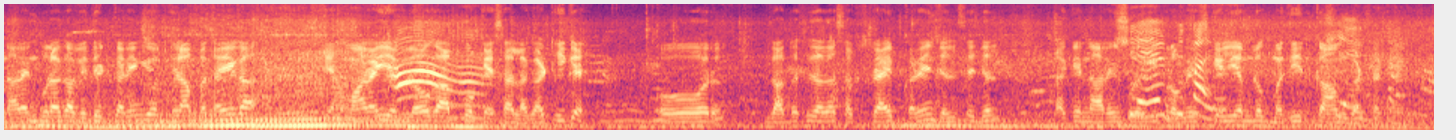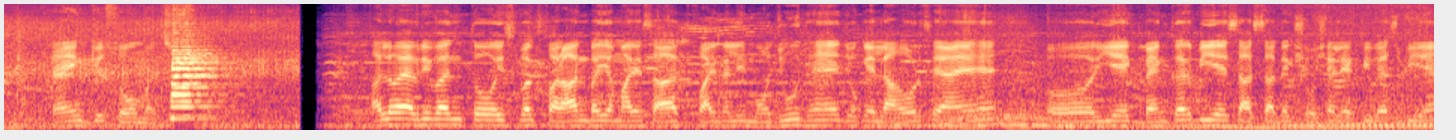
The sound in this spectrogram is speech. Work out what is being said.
नारायणपुरा का विज़िट करेंगे और फिर आप बताइएगा कि हमारा ये ब्लॉग आपको कैसा लगा ठीक है? और ज़्यादा से ज़्यादा सब्सक्राइब करें जल्द से जल्द ताकि नारायणपुरा की प्रोग्रेस के लिए हम लोग मज़ीद काम कर सकें। Thank you so much hello everyone तो इस वक्त फरहान भाई हमारे साथ फाइनली मौजूद हैं जो कि लाहौर से आए हैं। और ये एक बैंकर भी है साथ साथ एक सोशल एक्टिविस्ट भी है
